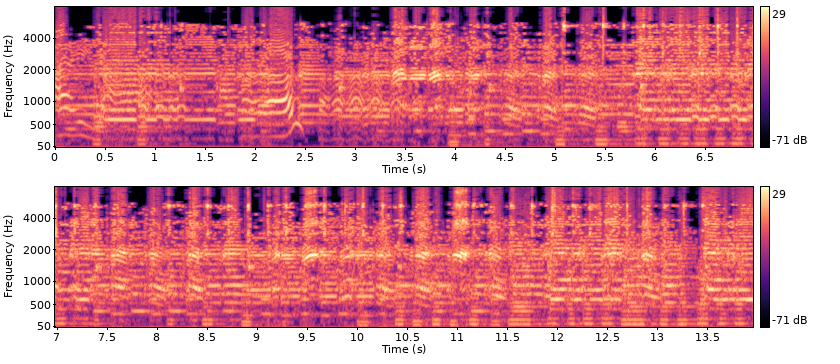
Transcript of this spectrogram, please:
哎呀！那一位好心人无儿无女，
